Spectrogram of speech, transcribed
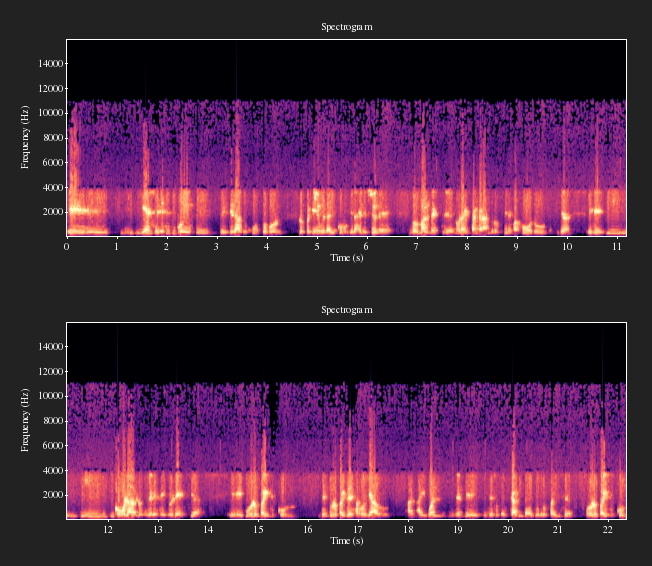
Eh, y, ese, ese tipo de, datos, junto con los pequeños detalles como que las elecciones normalmente no las están ganando los que tienen más votos, y, y, como los niveles de violencia, eh, uno de los países con dentro de los países desarrollados, a, igual nivel de, ingresos per cápita que otros países, uno de los países con,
